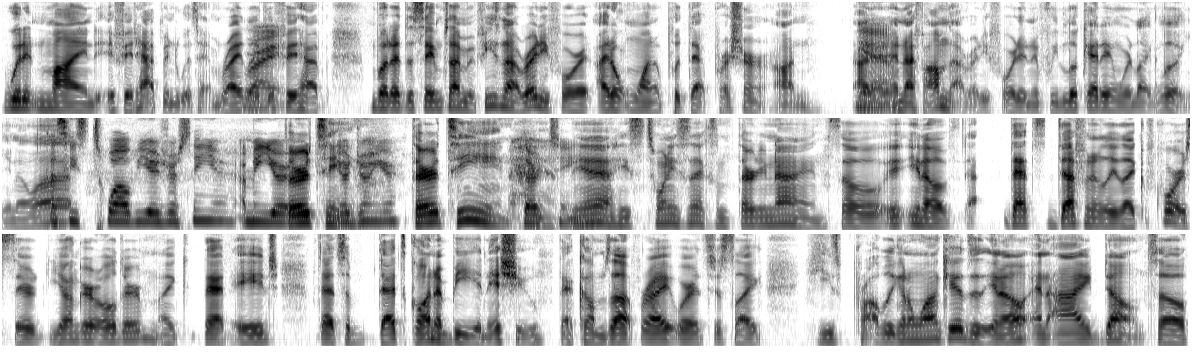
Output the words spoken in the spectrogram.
wouldn't mind if it happened with him, right? Like if it happened. But at the same time, if he's not ready for it, I don't want to put that pressure on. Yeah. And if I'm not ready for it, and if we look at it and we're like, look, you know what? Because he's 12 years your senior. I mean, you're 13. Your junior. 13. 13. Yeah, he's 26. I'm 39. So, it, you know, that's definitely like of course, they're younger, older, like that age, that's a that's going to be an issue that comes up, right? Where it's just like he's probably going to want kids, you know, and I don't. So,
